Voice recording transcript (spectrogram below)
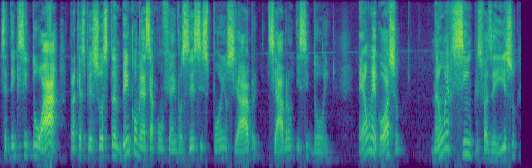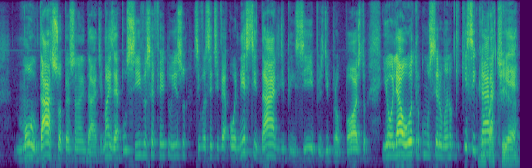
você tem que se doar para que as pessoas também comecem a confiar em você, se exponham, se, abrem, se abram e se doem. É um negócio, não é simples fazer isso, moldar sua personalidade, mas é possível ser feito isso se você tiver honestidade de princípios, de propósito e olhar o outro como ser humano. O que, que esse cara Empatia. quer? Né?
